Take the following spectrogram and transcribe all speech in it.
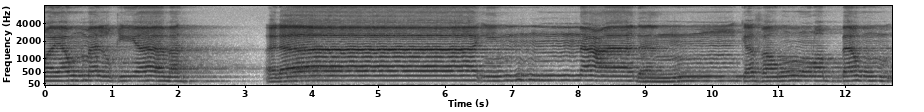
ويوم القيامة. ألا إن عادا كفروا ربهم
